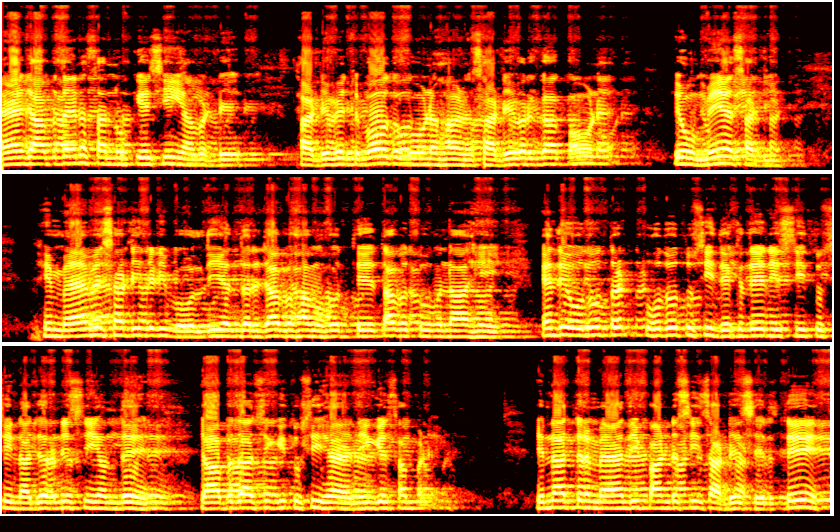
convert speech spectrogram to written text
ਐ ਜਾਪਦਾ ਹੈ ਨਾ, ਸਾਨੂੰ ਕਿ ਅਸੀਂ ਆ ਵੱਡੇ। ਸਾਡੇ ਵਿੱਚ ਬਹੁਤ ਗੁਣ ਹਨ। ਸਾਡੇ ਵਰਗਾ ਕੌਣ ਹੈ? ਇਹ ਉਮੇ ਹੈ ਸਾਡੀ। ਕਿ ਮੈਂ ਵੀ ਸਾਡੀ ਜਿਹੜੀ ਬੋਲਦੀ ਅੰਦਰ, ਜਬ ਹਮ ਹੋਤੇ ਤਬ ਤੂੰ ਨਾਹੀ। ਕਹਿੰਦੇ ਉਦੋਂ ਉਦੋਂ ਤੁਸੀਂ ਦਿਖਦੇ ਨਹੀਂ ਸੀ, ਤੁਸੀਂ ਨਜ਼ਰ ਨਹੀਂ ਸੀ ਆਉਂਦੇ। ਜਾਪਦਾ ਸੀ ਕਿ ਤੁਸੀਂ ਹੈ ਨਹੀਂਗੇ ਸਾਹਮਣੇ। ਜਿੰਨਾ ਚਿਰ ਮੈਂ ਦੀ ਪੰਡ ਸੀ ਸਾਡੇ ਸਿਰ ਤੇ,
